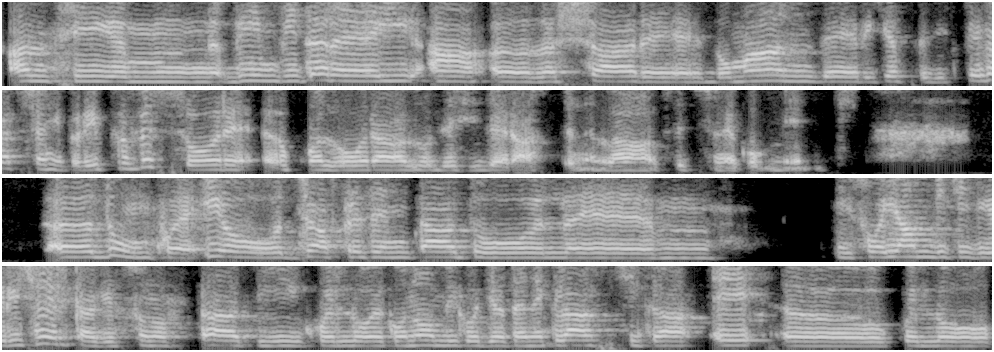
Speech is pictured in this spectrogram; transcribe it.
anzi um, vi inviterei a lasciare domande, richieste di spiegazioni per il professore qualora lo desideraste nella sezione commenti. dunque, io ho già presentato le, um, i suoi ambiti di ricerca che sono stati quello economico di Atene classica e eh, quello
